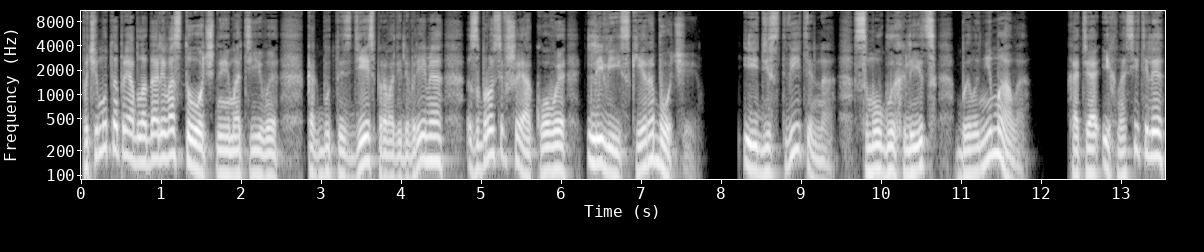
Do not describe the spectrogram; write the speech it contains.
Почему-то преобладали восточные мотивы, как будто здесь проводили время сбросившие оковы ливийские рабочие. И действительно, смуглых лиц было немало, хотя их носители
